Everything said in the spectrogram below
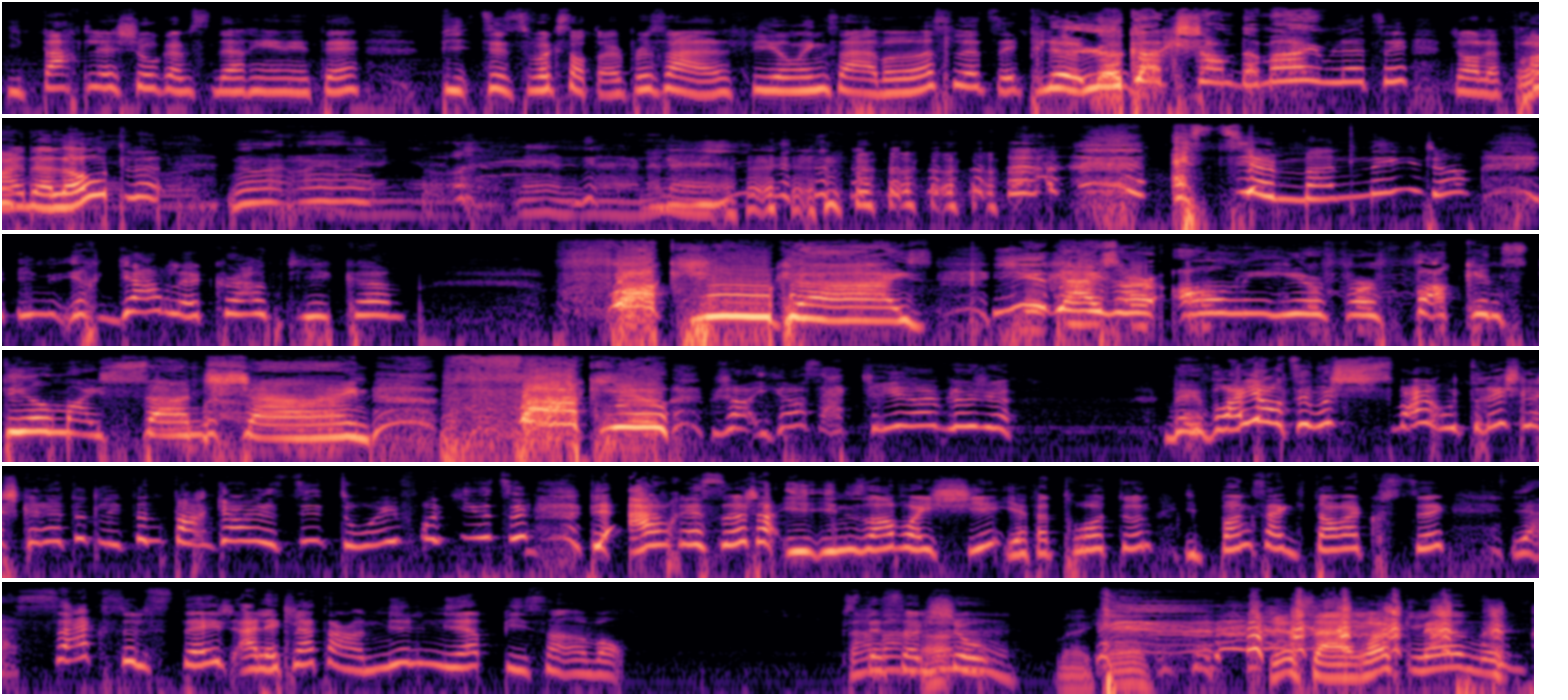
Ils partent le show comme si de rien n'était. Puis tu vois qu'ils sont un peu ça feeling, ça brosse, là, tu sais. Puis le, le gars qui chante de même, là, tu sais. Genre le frère de l'autre, là. Est-ce qu'il y a un moment donné, genre, il, il regarde le crowd, puis il est comme... Fuck you guys! You guys are only here for fucking steal my sunshine! Fuck you! Genre, il commence à crier un peu, là, je... Ben voyons, tu sais, moi je suis super outrée, là, je connais toutes les tunes par cœur, tu sais, toi, fuck you, tu sais. Puis après ça, genre, il, il nous envoie chier, il a fait trois tunes, il punk sa guitare acoustique, il a sac sur le stage, elle éclate en mille miettes, puis ils s'en vont. C'était ça le show. Ben. Chris, ça rock, Len.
